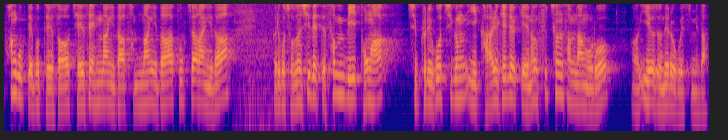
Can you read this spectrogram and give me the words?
황국 때부터 해서 제세행랑이다, 삼랑이다, 국자랑이다, 그리고 조선 시대 때 선비, 동학, 즉 그리고 지금 이 가을 개벽기에는 후천 삼랑으로 어, 이어져 내려오고 있습니다.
